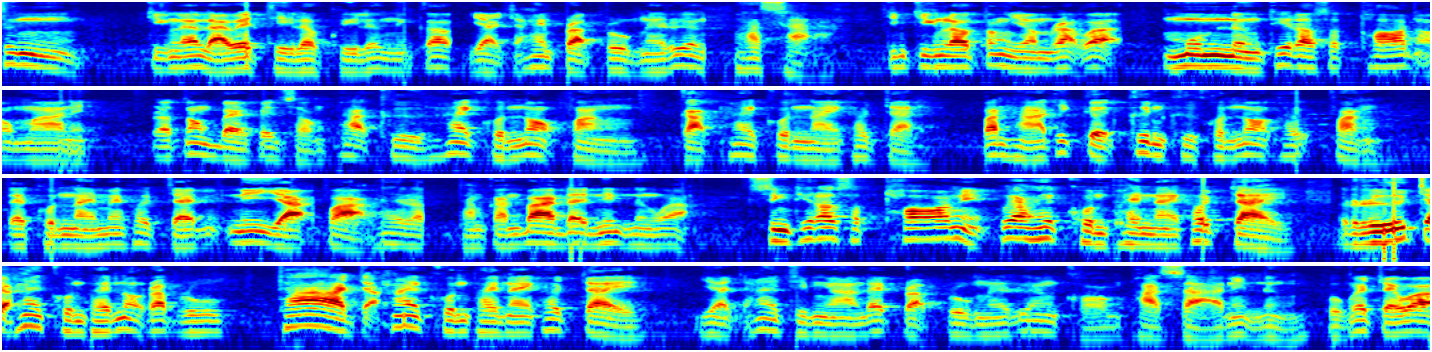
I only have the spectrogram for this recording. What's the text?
ซึ่งจริงแล้วหลายเวทีเราคุยเรื่องนี้ก็อยากจะให้ปรับปรุงในเรื่องภาษา จริง ๆ เราต้องยอมรับว่ามุมหนึ่งที่เราสะท้อนออกมาเนี่ยเราต้องแบ่งเป็นสองภาคคือให้คนนอกฟังกับให้คนในเข้าใจ ปัญหาที่เกิดขึ้นคือคนนอกเขาฟัง แต่คนในไม่เข้าใจนี่อยากฝากให้เราทำการบ้านได้นิดนึงว่า สิ่งที่เราสะท้อนเนี่ยเพื่อให้คนภายในเข้าใจ หรือจะให้คนภายนอกรับรู้ ถ้าจะให้คนภายในเข้าใจ อยากจะให้ทีมงานได้ปรับปรุงในเรื่องของภาษานิดหนึ่งผมเข้าใจว่า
